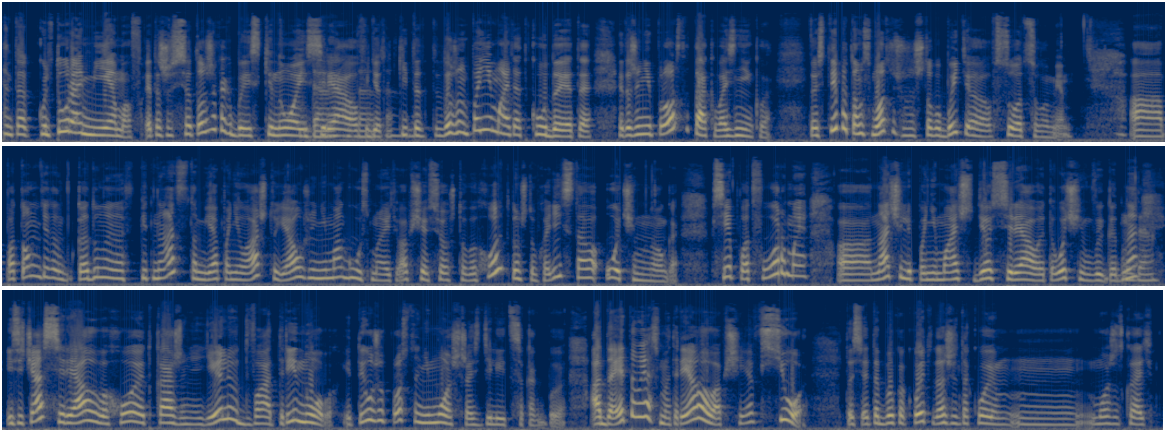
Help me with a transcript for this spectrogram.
это культура мемов. Это же все тоже как бы из кино, из да, сериалов да, идет. Да, Какие-то да. ты должен понимать, откуда это. Это же не просто так возникло. То есть ты потом смотришь уже, чтобы быть э, в социуме. А потом где-то в году, наверное, в 15 я поняла, что я уже не могу смотреть вообще все, что выходит, потому что выходить стало очень много. Все платформы э, начали понимать, что делать сериалы это очень выгодно. Да. И сейчас сериалы выходят каждую неделю 2-3 новых. И ты уже просто не можешь разделиться как бы. А до этого я смотрела вообще все. То есть это был какой-то даже такой, можно сказать,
